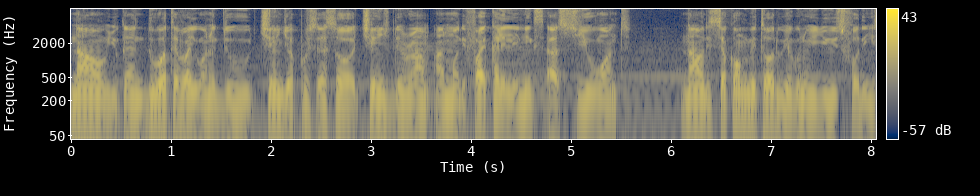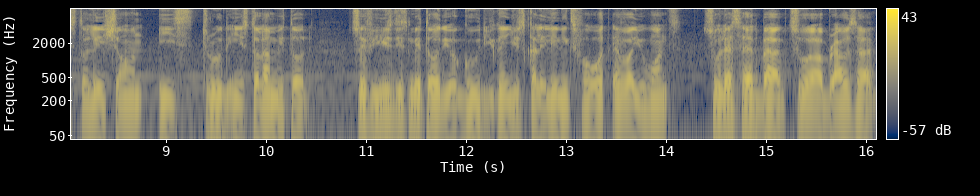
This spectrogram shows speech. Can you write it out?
now you can do whatever you want to do change your processor change the RAM and modify Kali Linux as you want. Now the second method we are going to use for the installation is through the installer method. So if you use this method you're good. You can use Kali Linux for whatever you want. So let's head back to our browser.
